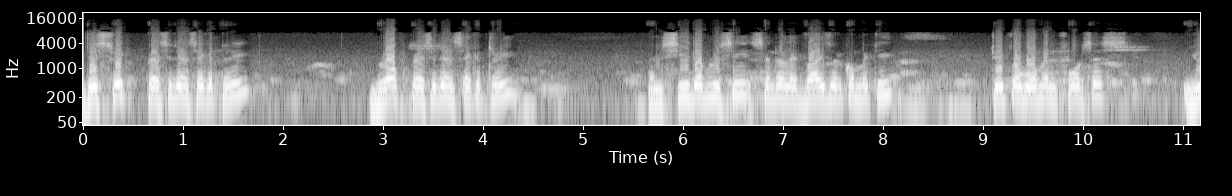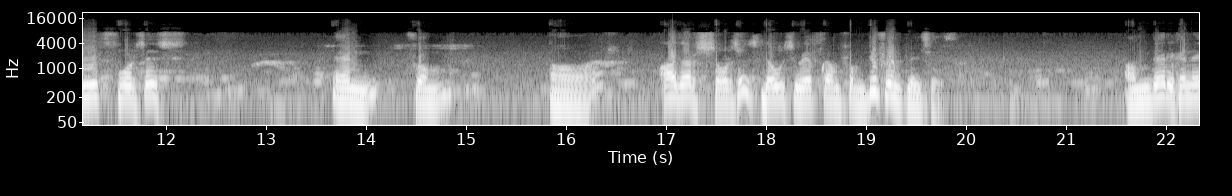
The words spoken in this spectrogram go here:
district president secretary, block president secretary, and CWC, Central Advisor Committee, Triple Women Forces, Youth Forces, and from uh, other sources, those who have come from different places. আমাদের এখানে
